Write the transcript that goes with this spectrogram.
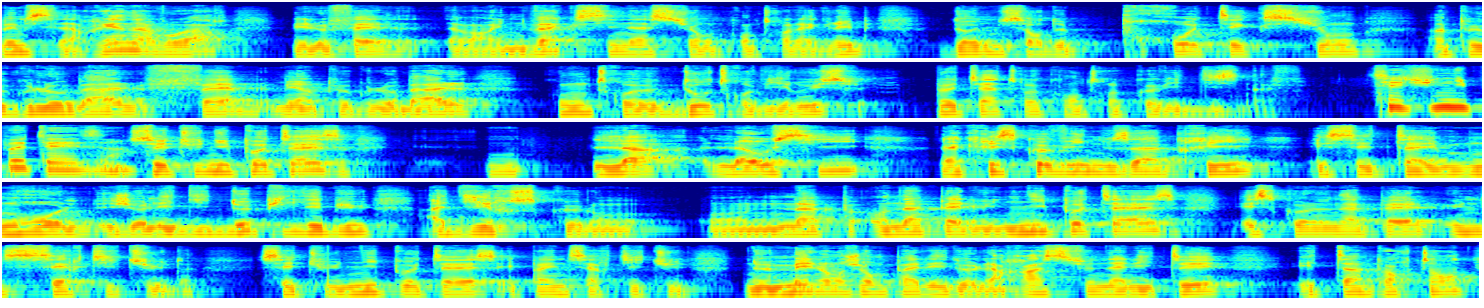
même si ça n'a rien à voir, mais le fait d'avoir une vaccination contre la grippe donne une sorte de protection un peu globale, faible, mais un peu globale, contre d'autres virus, peut-être contre Covid-19. C'est une hypothèse. C'est une hypothèse. Là, là aussi, la crise Covid nous a appris, et c'était mon rôle, je l'ai dit depuis le début, à dire ce que l'on on, appelle une hypothèse et ce que l'on appelle une certitude. C'est une hypothèse et pas une certitude. Ne mélangeons pas les deux. La rationalité est importante,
